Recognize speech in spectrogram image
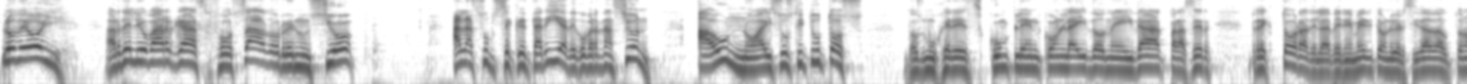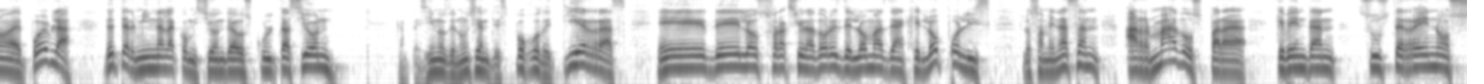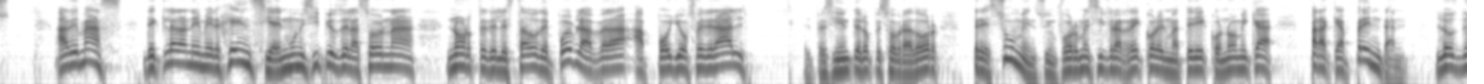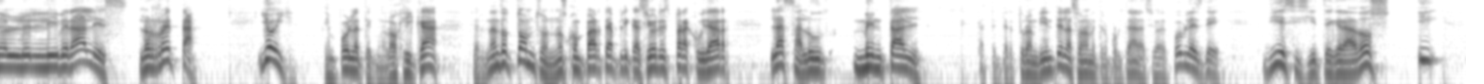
Lo de hoy, Ardelio Vargas Fosado renunció a la subsecretaría de gobernación. Aún no hay sustitutos. Dos mujeres cumplen con la idoneidad para ser rectora de la Benemérita Universidad Autónoma de Puebla, determina la Comisión de Auscultación. Campesinos denuncian despojo de tierras eh, de los fraccionadores de Lomas de Angelópolis. Los amenazan armados para que vendan sus terrenos. Además, declaran emergencia en municipios de la zona norte del estado de Puebla. Habrá apoyo federal. El presidente López Obrador presume en su informe cifra récord en materia económica para que aprendan. Los neoliberales los reta. Y hoy, en Puebla Tecnológica, Fernando Thompson nos comparte aplicaciones para cuidar la salud mental. La temperatura ambiente en la zona metropolitana de la ciudad de Puebla es de 17 grados y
